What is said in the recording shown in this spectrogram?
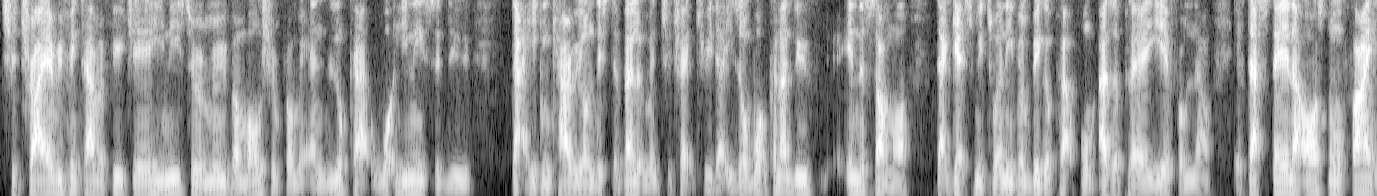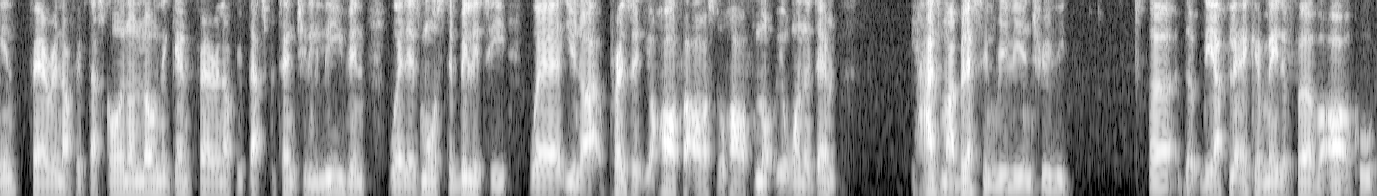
should try everything to have a future here. He needs to remove emotion from it and look at what he needs to do that he can carry on this development trajectory that he's on. What can I do in the summer that gets me to an even bigger platform as a player a year from now? If that's staying at Arsenal fighting, fair enough. If that's going on loan again, fair enough. If that's potentially leaving where there's more stability, where you know at present you're half at Arsenal, half not, you're one of them. Has my blessing, really and truly. Uh, the, the Athletic have made a further article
